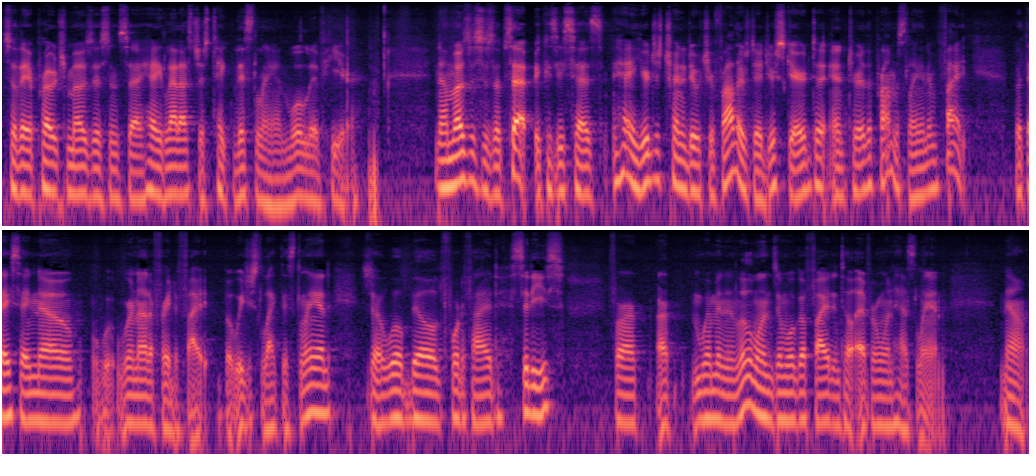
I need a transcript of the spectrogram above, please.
So they approach Moses and say, Hey, let us just take this land. We'll live here. Now Moses is upset because he says, Hey, you're just trying to do what your fathers did. You're scared to enter the promised land and fight. But they say, No, we're not afraid to fight, but we just like this land. So we'll build fortified cities for our, our women and little ones, and we'll go fight until everyone has land. Now,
